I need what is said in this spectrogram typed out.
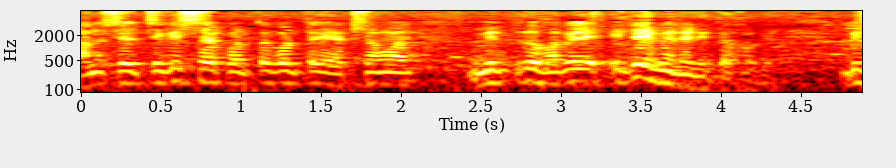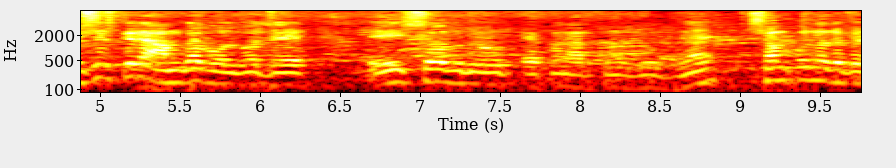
মানুষের চিকিৎসা করতে করতে একসময় মৃত্যু হবে, এটাই মেনে নিতে হবে। বিশেষ করে আমরা বলব যে এই সব রোগ এখন আর কোনো রোগ নয়। সম্পূর্ণরূপে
